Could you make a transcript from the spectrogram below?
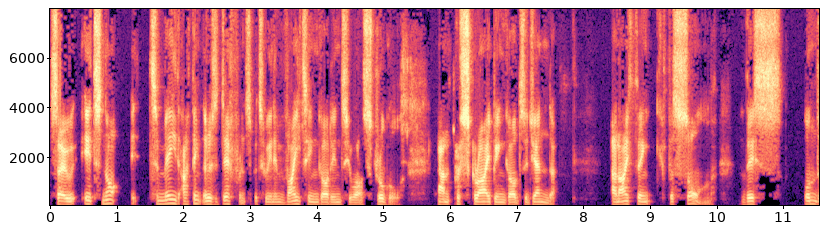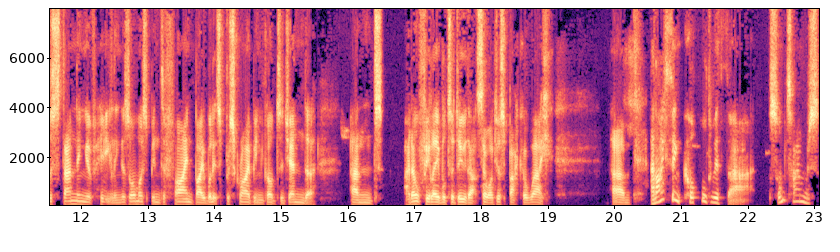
So it's not. To me, I think there is a difference between inviting God into our struggle and prescribing God's agenda. And I think for some, this understanding of healing has almost been defined by, well, it's prescribing God's agenda. And I don't feel able to do that, so I'll just back away. Um, and I think coupled with that, sometimes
